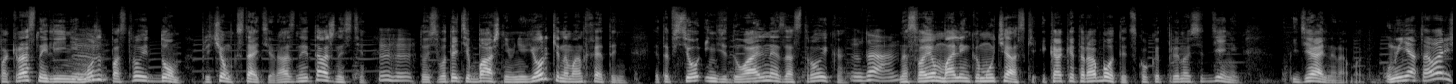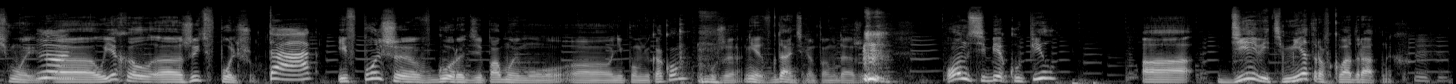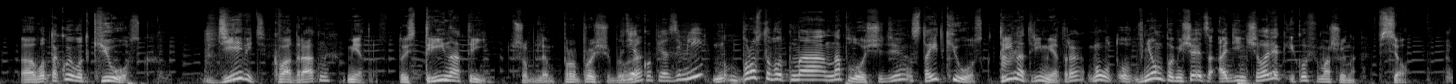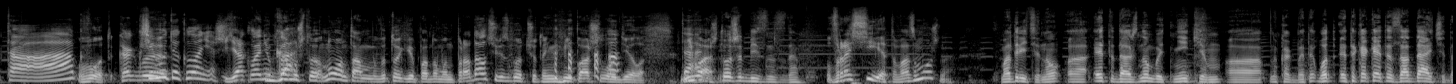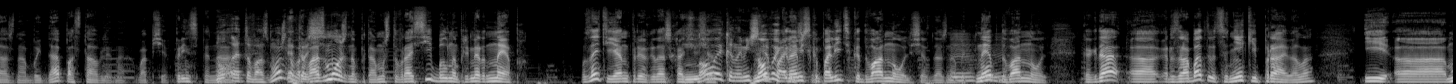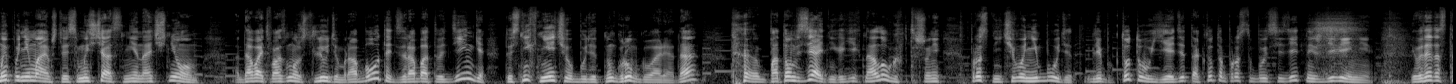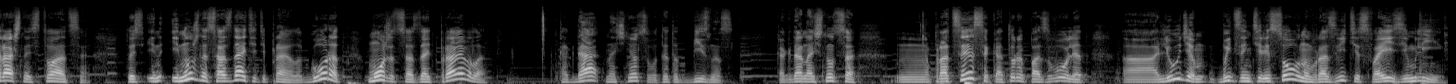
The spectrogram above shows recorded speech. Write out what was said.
по красной линии может построить дом. Причем, кстати, разной этажности. То есть вот эти башни в Нью-Йорке на Манхэттене, это все индивидуальная застройка Да. на своем маленьком участке. И как это работает, сколько это приносит денег. Идеально работает. У меня товарищ мой Ну. а, уехал а, жить в Польшу. Так. И в Польше, в городе, по-моему, а, не помню каком уже, нет, в Гданьске он, по-моему, даже, он себе купил а, 9 метров квадратных. Вот такой вот киоск. 9 квадратных метров. То есть 3 на 3, чтобы для, про- проще было. Где да? купил земли? Ну, просто вот на, на площади стоит киоск. 3 на 3 метра. Ну, вот в нем помещается один человек и кофемашина. Все. Так. Вот. Как К бы... чему ты клонишь? Я клоню к Гад. тому, что, ну, он там в итоге потом он продал через год, что-то не пошло дело. Неважно. Тоже бизнес, да. В России это возможно? Смотрите, ну а, это должно быть неким, а, ну как бы это вот это какая-то задача должна быть, да, поставлена вообще, в принципе. Ну, на- это возможно в Это России? возможно, потому что в России был, например, НЭП. Вы знаете, я, например, даже хочу... Новая сейчас- экономическая Новая политика. экономическая политика 2.0 сейчас должна быть. НЭП 2.0. Когда э, разрабатываются некие правила, и э, мы понимаем, что если мы сейчас не начнем давать возможность людям работать, зарабатывать деньги, то с них нечего будет, ну, грубо говоря, да, потом взять никаких налогов, потому что у них просто ничего не будет. Либо кто-то уедет, а кто-то просто будет сидеть на иждивении. И вот это страшная ситуация. То есть и, и нужно создать эти правила. Город может создать правила, когда начнется вот этот бизнес, когда начнутся процессы, которые позволят а, людям быть заинтересованным в развитии своей земли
